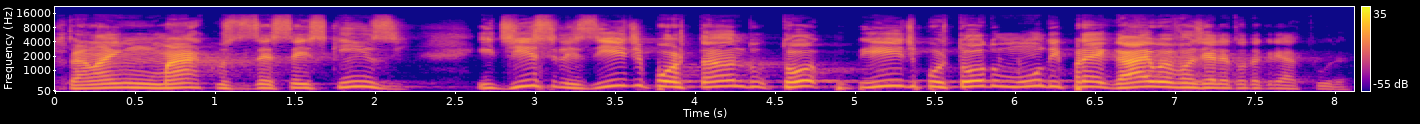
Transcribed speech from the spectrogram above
está lá em Marcos 16, 15, e disse-lhes: Ide, portando, to, ide por todo o mundo e pregai o evangelho a toda criatura.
